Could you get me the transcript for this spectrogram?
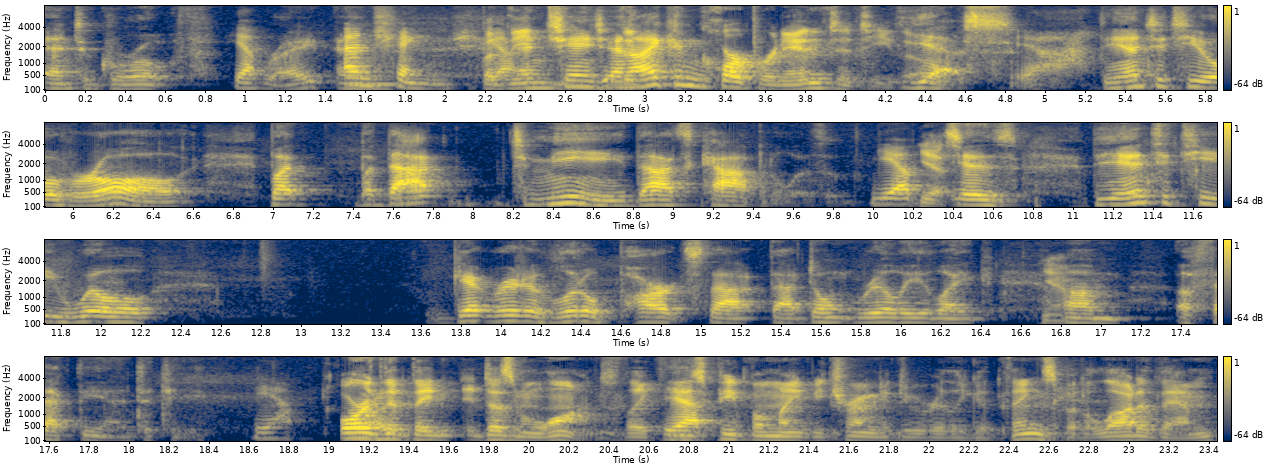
and to growth, Yeah. right? And, change. But yeah. the, And change- the- and I can- corporate entity though. yes, yeah. the entity overall, but but that to me that's capitalism. Yep. Yes. Is the entity will get rid of little parts that that don't really like Yeah. um, affect the entity. Yeah. or Right. that they it doesn't want. Like Yeah. these people might be trying to do really good things, but a lot of them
